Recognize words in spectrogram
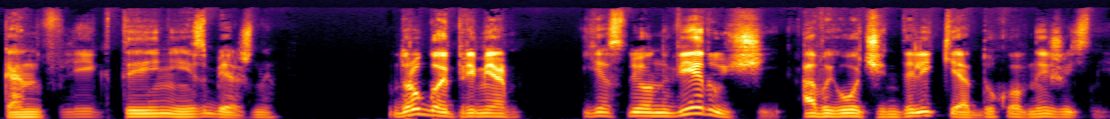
конфликты неизбежны. Другой пример. Если он верующий, а вы очень далеки от духовной жизни,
